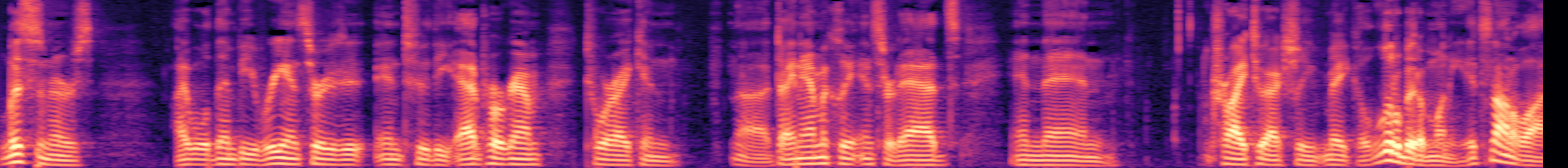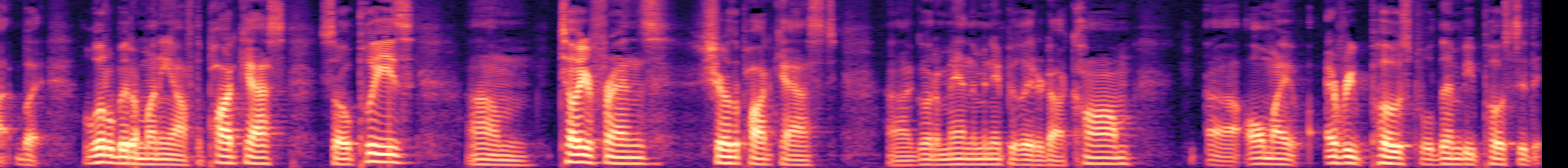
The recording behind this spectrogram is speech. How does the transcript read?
listeners, I will then be reinserted into the ad program to where I can uh, dynamically insert ads and then try to actually make a little bit of money. It's not a lot, but a little bit of money off the podcast. So please um, tell your friends, share the podcast. Uh, go to manthemanipulator.com. Uh, all my every post will then be posted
